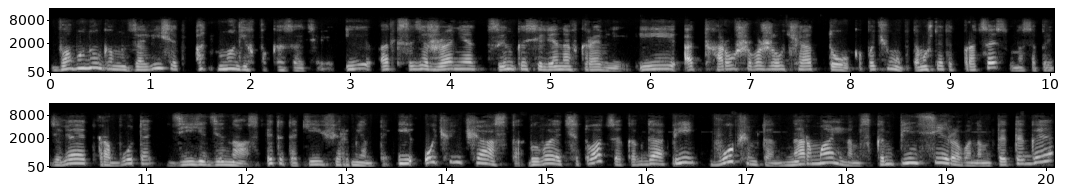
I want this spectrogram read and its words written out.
во многом зависит от многих показателей. И от содержания цинка, селена в крови, и от хорошего желчеоттока. Почему? Потому что этот процесс у нас определяет работа диединаз. Это такие ферменты. И очень часто бывает ситуация, когда при, в общем-то, нормальном, скомпенсированном ТТГ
